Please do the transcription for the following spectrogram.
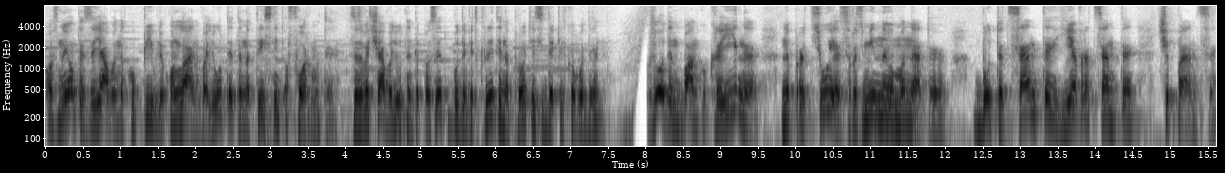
Ознайомтесь з заявою на купівлю онлайн-валюти та натисніть Оформити. Зазвичай валютний депозит буде відкритий на протязі декількох годин. Жоден банк України не працює з розмінною монетою, будь то центи, євроценти чи пенси.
